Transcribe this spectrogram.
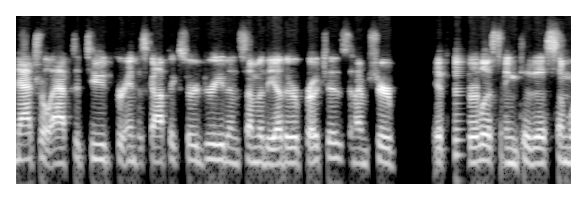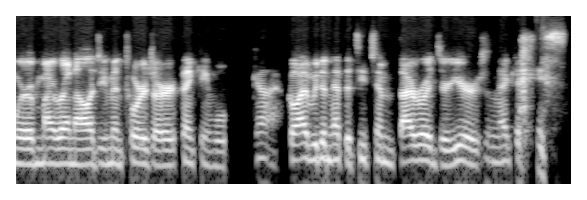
natural aptitude for endoscopic surgery than some of the other approaches. And I'm sure if they're listening to this somewhere, my rhinology mentors are thinking, well, God, glad we didn't have to teach him thyroids or ears in that case.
